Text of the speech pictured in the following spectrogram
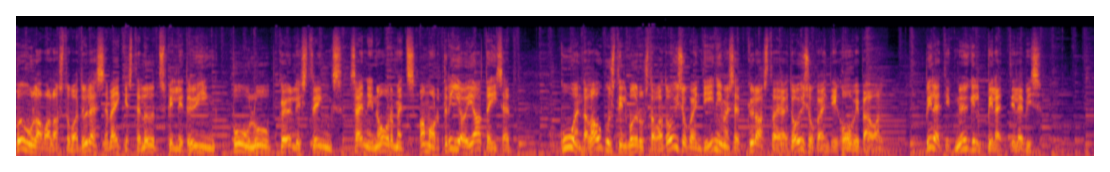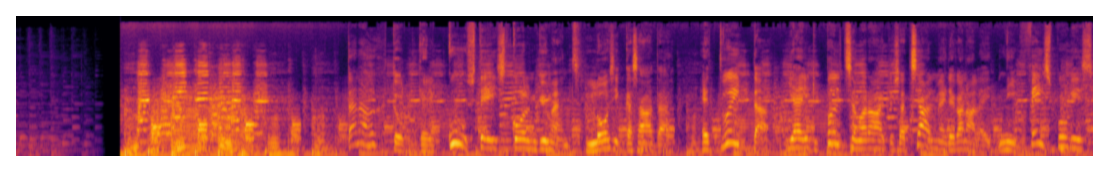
põhulaval astuvad üles väikeste lõõtspillide ühing, Puuluup, Curly Strings, Sänni Noormets, Amor Trio ja teised. Kuuendal augustil võõrustavad Oisukandi inimesed külastajaid Oisukandi hoovipäeval. piletid müügil Piletilevis. täna õhtul kell kuusteist kolmkümmend loosikasaade. et võita, jälgi Põltsamaa raadio sotsiaalmeediakanaleid nii Facebookis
